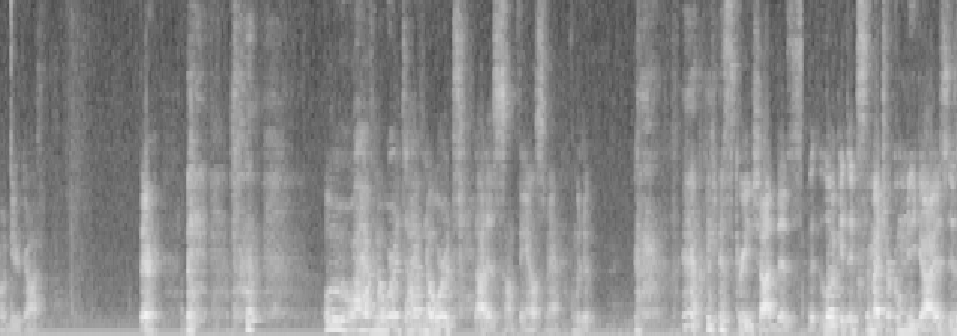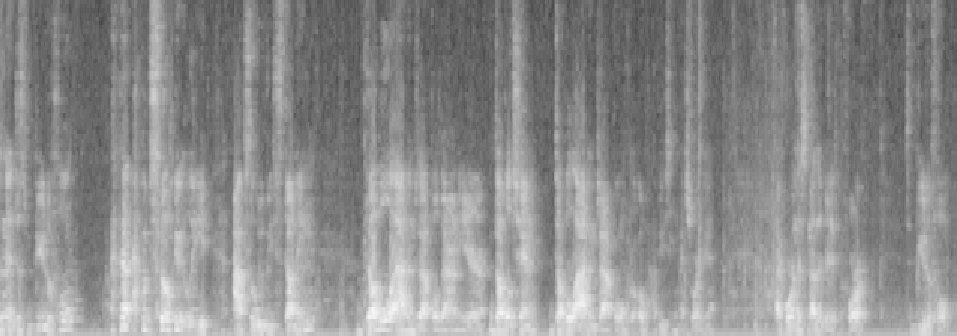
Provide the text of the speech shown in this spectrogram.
Oh, dear God. There. oh, I have no words. I have no words. That is something else, man. I'm gonna... I'm gonna screenshot this. Look, it, it's symmetrical me, guys. Isn't it just beautiful? absolutely, absolutely stunning. Double Adam's apple down here. Double chin. Double Adam's apple. Oh, have you seen my sweater yet? I've worn this in other videos before. It's beautiful.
